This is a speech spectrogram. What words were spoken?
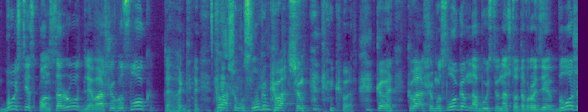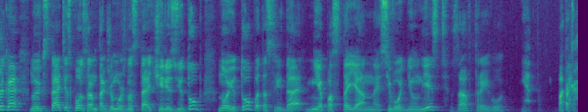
Бусти спонсору для ваших услуг. К вашим услугам. К вашим, к, к, к вашим услугам. На Бусти у нас что-то вроде бложика. Ну и, кстати, спонсором также можно стать через YouTube. Но YouTube это среда непостоянная. Сегодня он есть, завтра его нет. Пока. Пока.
